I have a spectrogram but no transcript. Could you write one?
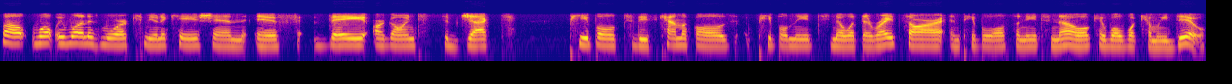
Well, what we want is more communication. If they are going to subject people to these chemicals, people need to know what their rights are, and people also need to know, okay, well, what can we do?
